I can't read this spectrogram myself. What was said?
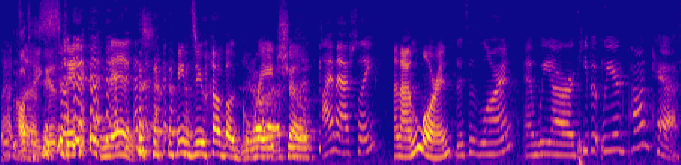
That's I'll take it. Statement means you have a great show. I'm Ashley. And I'm Lauren. This is Lauren, and we are Keep It Weird podcast.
